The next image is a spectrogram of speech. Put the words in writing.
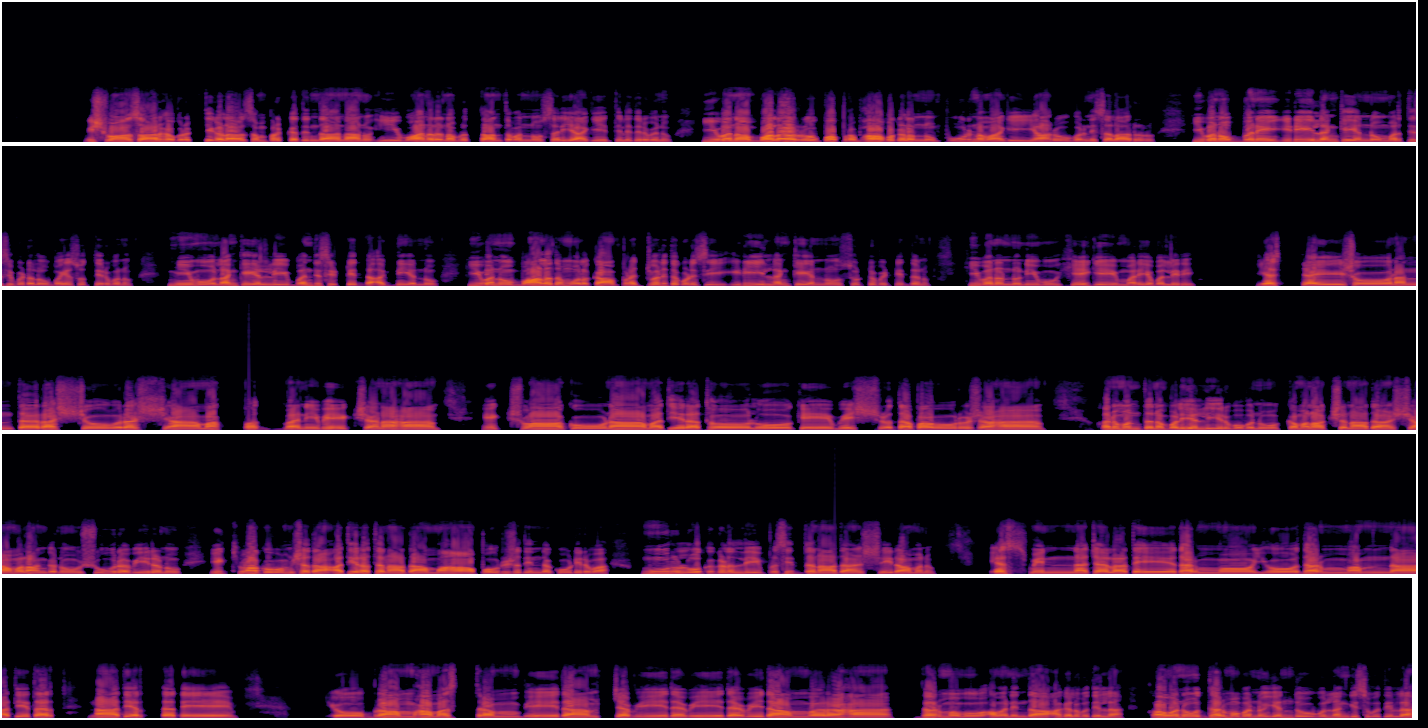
ವಿಶ್ವಾಸಾರ್ಹ ವ್ಯಕ್ತಿಗಳ ಸಂಪರ್ಕದಿಂದ ನಾನು ಈ ವಾನರನ ವೃತ್ತಾಂತವನ್ನು ಸರಿಯಾಗಿ ತಿಳಿದಿರುವೆನು. ಇವನ ಬಲ ರೂಪ ಪ್ರಭಾವಗಳನ್ನು ಪೂರ್ಣವಾಗಿ ಯಾರೂ ವರ್ಣಿಸಲಾರರು. ಇವನೊಬ್ಬನೇ ಇಡೀ ಲಂಕೆಯನ್ನು ಮರ್ತಿಸಿಬಿಡಲು ಬಯಸುತ್ತಿರುವನು. ನೀವು ಲಂಕೆಯಲ್ಲಿ ಬಂಧಿಸಿಟ್ಟಿದ್ದ ಅಗ್ನಿಯನ್ನು ಇವನು ಬಾಲದ ಮೂಲಕ ಪ್ರಜ್ವಲಿತಗೊಳಿಸಿ ಇಡೀ ಲಂಕೆಯನ್ನು ಸುಟ್ಟು ಬಿಟ್ಟಿದ್ದನು ಇವನನ್ನು ನೀವು ಹೇಗೆ ಮರೆಯಬಲ್ಲಿರಿ? ಯಶ್ಚೈಶೋನಂತರಶೋರಶ್ಯಾಮ ಪದ್ಮನಿಭೇಕ್ಷಣ ಇಕ್ಷ್ವಾಕೂಣಾಮತಿರಥೋ ಲೋಕೆ ವಿಶ್ರುತ ಪೌರುಷಃ ಹನುಮಂತನ ಬಳಿಯಲ್ಲಿ ಇರುವವನು ಕಮಲಾಕ್ಷನಾದ ಶ್ಯಾಮಲಾಂಗನು, ಶೂರವೀರನು ಇಕ್ಷ್ವಾಕು ವಂಶದ ಅತಿರಥನಾದ ಮಹಾಪೌರುಷದಿಂದ ಕೂಡಿರುವ ಮೂರು ಲೋಕಗಳಲ್ಲಿ ಪ್ರಸಿದ್ಧನಾದ ಶ್ರೀರಾಮನು. ಯಸ್ಮಿನ್ನಚಲತೆ ಧರ್ಮೋ ಯೋ ಧರ್ಮಂ ನಾತಿತರ್, ನಾತಿರ್ತತೆ. ಯೋ ಬ್ರಾಹ್ಮಮಸ್ತ್ರಂ ವೇದಾಂಶ ವೇದ ವೇದ ವೇದಾಂಬರ ಧರ್ಮವು ಅವನಿಂದ ಅಗಲುವುದಿಲ್ಲ, ಅವನು ಧರ್ಮವನ್ನು ಎಂದು ಉಲ್ಲಂಘಿಸುವುದಿಲ್ಲ.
